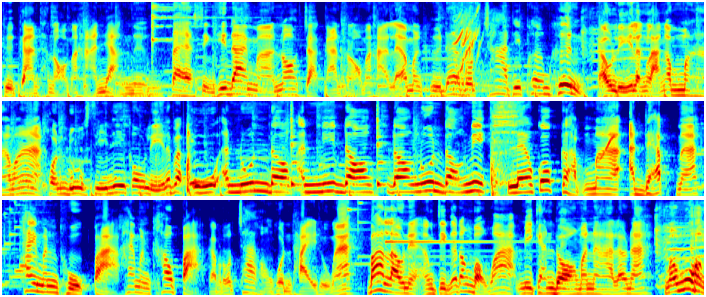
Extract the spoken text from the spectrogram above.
คือการถนอมอาหารอย่างหนึ่ง แต่สิ่งที่ได้มานอกจากการถนอมอาหารแล้วมันคือได้รสชาติที่เพิ่มขึ้น เกาหลีหลังๆอะมามาก คนดูซีรีส์เกาหลีแล้วแบบอู้อันนู้นดองอันนี้ดองดองนู่นดองนี่แล้วก็กลับมาอัดแอปนะให้มันถูกปากให้มันเข้าปากกับรสสชาติของคนไทยถูกไหมบ้านเราเนี่ยเอาจริงก็ต้องบอกว่ามีการดองมานานแล้วนะมะม่วง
